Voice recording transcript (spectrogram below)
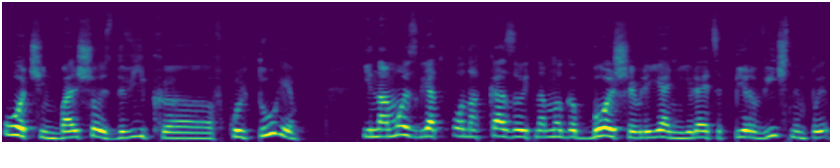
очень большой сдвиг э, в культуре, и, на мой взгляд, он оказывает намного большее влияние, является первичным по,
